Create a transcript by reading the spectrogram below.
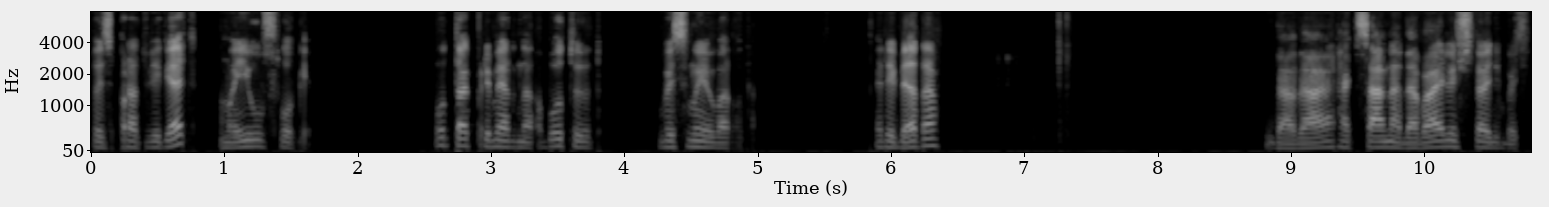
то есть продвигать мои услуги. Вот так примерно работают восьмые ворота. Ребята? Да-да, Оксана, добавили что-нибудь?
